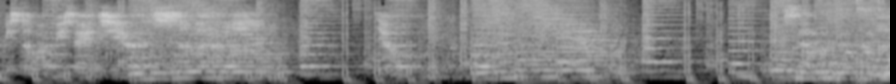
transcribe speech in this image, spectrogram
Mr. One Piece and sebelah. Selamat datang ke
